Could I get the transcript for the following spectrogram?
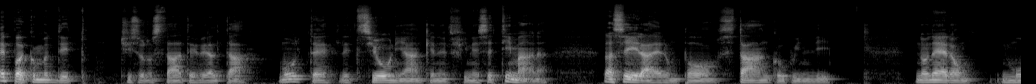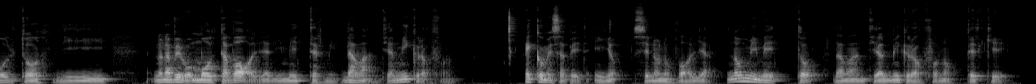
E poi, come ho detto, ci sono state in realtà molte lezioni anche nel fine settimana. La sera ero un po' stanco, quindi non ero molto di non avevo molta voglia di mettermi davanti al microfono. E come sapete, io se non ho voglia non mi metto davanti al microfono perché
